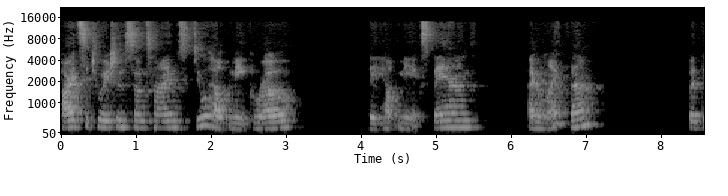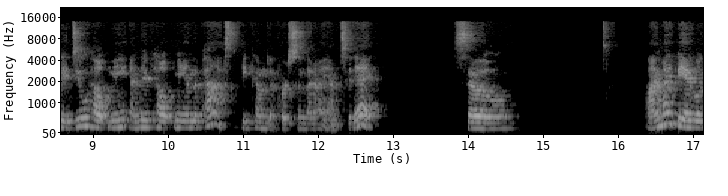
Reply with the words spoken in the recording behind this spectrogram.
Hard situations sometimes do help me grow. They help me expand. I don't like them, but they do help me, and they've helped me in the past become the person that I am today. So I might be able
